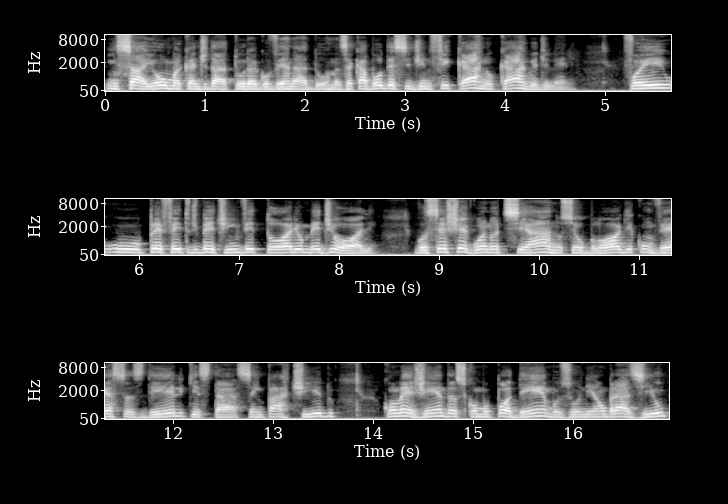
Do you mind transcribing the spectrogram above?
ensaiou uma candidatura a governador, mas acabou decidindo ficar no cargo, Edilene, foi o prefeito de Betim, Vitório Medioli. Você chegou a noticiar no seu blog conversas dele, que está sem partido, com legendas como Podemos, União Brasil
